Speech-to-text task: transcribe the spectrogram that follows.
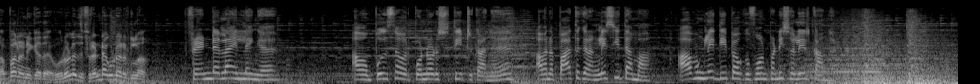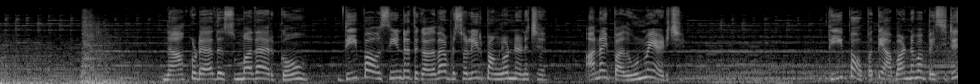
தப்பா நினைக்காத. ஒருவேளை இது ஃப்ரெண்டா கூட இருக்கலாம். ஃப்ரெண்ட் எல்லாம் இல்லைங்க. அவன் புதுசா ஒரு பொண்ணோட சுத்திட்டு இருக்கான்னு அவனை பாத்துக்கறாங்களே சீதாமா அவங்களே தீபாவுக்கு ஃபோன் பண்ணி சொல்லியிருக்காங்க. நான் கூட அது சும்மா தான் இருக்கும். தீபாவை சீன்றதுக்காக தான் அப்படி சொல்லியிருப்பாங்களோன்னு நினைச்சேன். ஆனா இப்ப அது உண்மையாயிடுச்சு. தீபாவை பத்தி அபாண்டமா பேசிட்டு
